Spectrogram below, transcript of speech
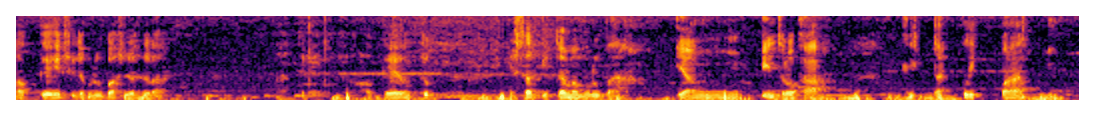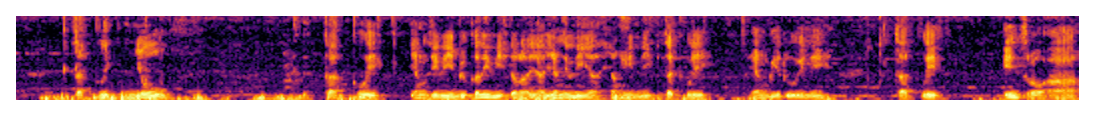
oke sudah berubah oke oke untuk bisa kita merubah yang intro A. Kita klik part. Kita klik new. Kita klik yang sini bukan ini saudara ya. Yang ini ya. Yang ini kita klik. Yang biru ini kita klik. Intro A.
